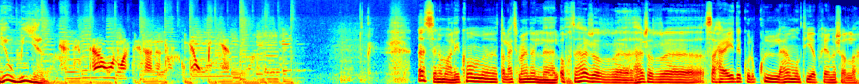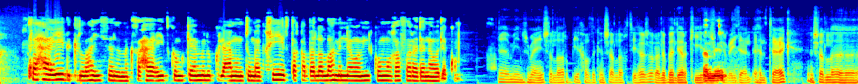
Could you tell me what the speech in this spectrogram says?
يوميا. استمتاع واستفادة يوميا. السلام عليكم. طلعت معنا ال- الأخت هاجر. هاجر صحة عيدك وكل عام وأنت بخير إن شاء الله. صحة عيدك. الله يسلمك. صحة عيدكم كامل وكل عام وأنتم بخير. تقبل الله منا ومنكم وغفر لنا ولكم. آمين جميعا. إن شاء الله ربي يحفظك إن شاء الله أختي هاجر. على بالي راكي بعيده على الأهل تاعك. إن شاء الله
